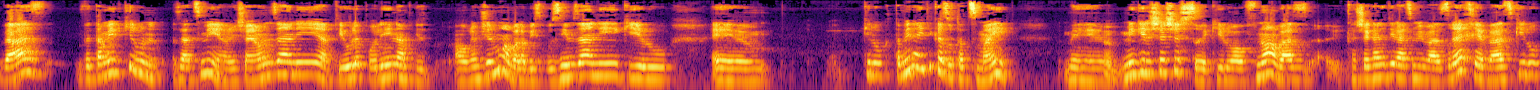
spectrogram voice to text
ואז, ותמיד כאילו, זה עצמי, הרישיון זה אני, הטיול לפולין, ההורים שילמו, אבל הבזבוזים זה אני, כאילו, אה, כאילו, תמיד הייתי כזאת עצמאית. מגיל 16, כאילו האופנוע, ואז כאשר קניתי לעצמי, ואז רכב, ואז כאילו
